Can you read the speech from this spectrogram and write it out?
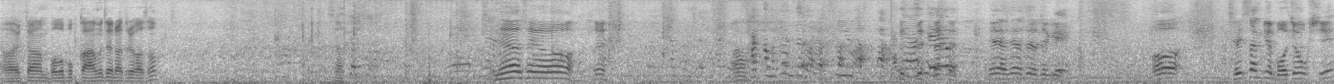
어, 일단 먹어볼까 아무데나 들어가서 자. 안녕하세요 네. 아. 잠깐만 손들어봐. 안녕하세요. 네 안녕하세요 저기 어 제일 싼 게 뭐죠 혹시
